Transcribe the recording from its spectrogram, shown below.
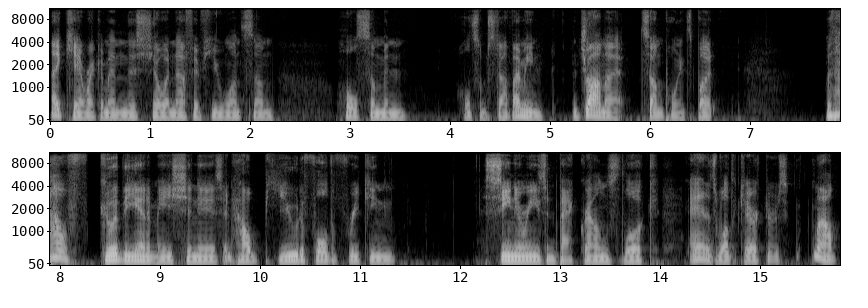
I can't recommend this show enough if you want some wholesome and wholesome stuff. I mean, drama at some points, but with how good the animation is and how beautiful the freaking sceneries and backgrounds look, and as well the characters, well,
